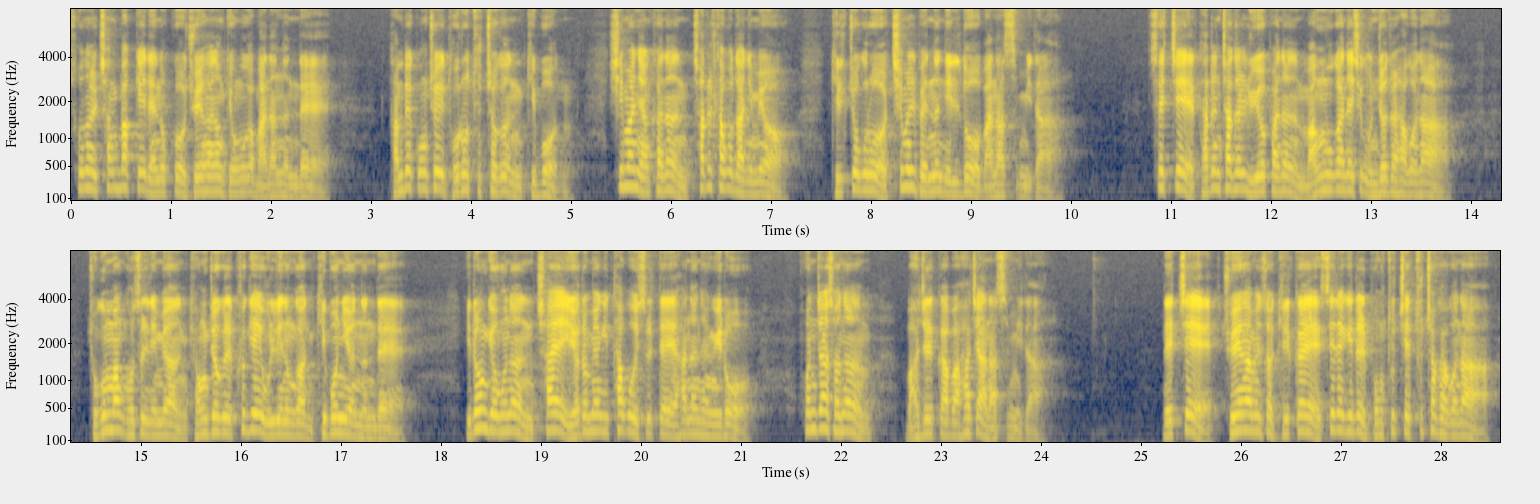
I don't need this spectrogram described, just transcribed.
손을 창밖에 내놓고 주행하는 경우가 많았는데 담배꽁초의 도로 투척은 기본, 심한 양카는 차를 타고 다니며 길 쪽으로 침을 뱉는 일도 많았습니다. 셋째, 다른 차들을 위협하는 막무가내식 운전을 하거나 조금만 거슬리면 경적을 크게 울리는 건 기본이었는데 이런 경우는 차에 여러 명이 타고 있을 때 하는 행위로 혼자서는 맞을까봐 하지 않았습니다. 넷째, 주행하면서 길가에 쓰레기를 봉투채 투척하거나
